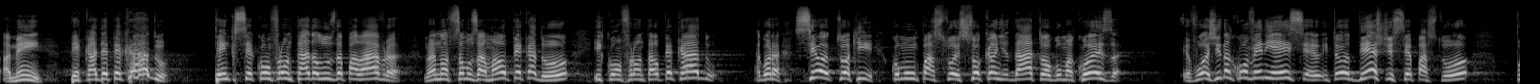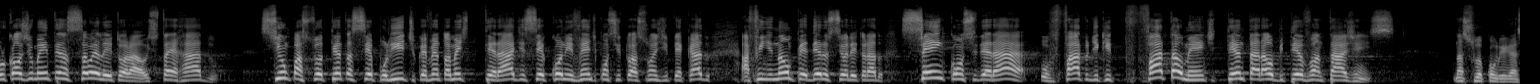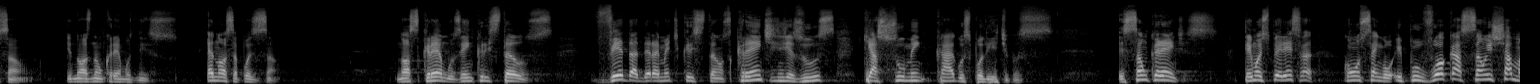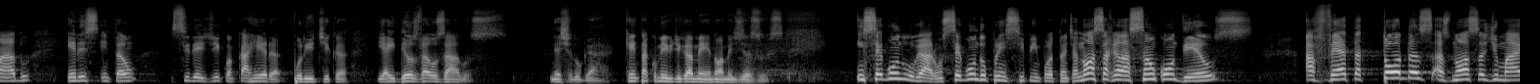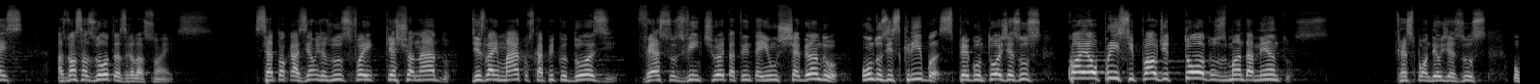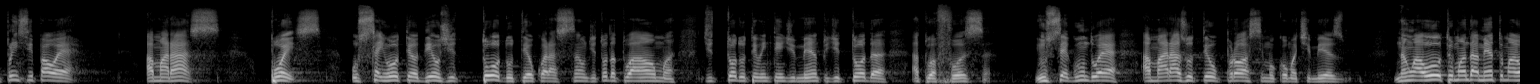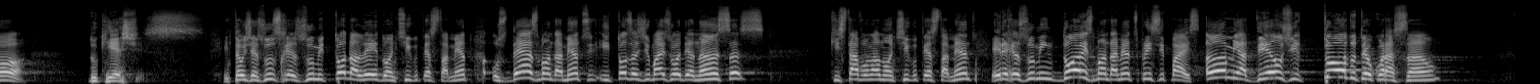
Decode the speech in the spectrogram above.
Amém? Pecado é pecado. Tem que ser confrontado à luz da palavra. Não é? Nós precisamos amar o pecador e confrontar o pecado. Agora, se eu estou aqui como um pastor e sou candidato a alguma coisa, eu vou agir na conveniência, então eu deixo de ser pastor por causa de uma intenção eleitoral. Isso está errado. Se um pastor tenta ser político, eventualmente terá de ser conivente com situações de pecado, a fim de não perder o seu eleitorado, sem considerar o fato de que fatalmente tentará obter vantagens na sua congregação. E nós não cremos nisso. É nossa posição. Nós cremos em cristãos, verdadeiramente cristãos, crentes em Jesus, que assumem cargos políticos. Eles são crentes, têm uma experiência com o Senhor, e por vocação e chamado, eles então se dedicam à carreira política, e aí Deus vai usá-los neste lugar. Quem está comigo, diga amém, em nome de Jesus. Em segundo lugar, um segundo princípio importante: a nossa relação com Deus afeta todas as nossas demais, as nossas outras relações. Certa ocasião, Jesus foi questionado, diz lá em Marcos capítulo 12, versos 28 a 31, chegando um dos escribas, perguntou a Jesus: qual é o principal de todos os mandamentos? Respondeu Jesus: o principal é: amarás, pois, o Senhor teu Deus de todo o teu coração, de toda a tua alma, de todo o teu entendimento, de toda a tua força. E o segundo é: amarás o teu próximo como a ti mesmo. Não há outro mandamento maior do que estes. Então Jesus resume toda a lei do Antigo Testamento, os dez mandamentos e todas as demais ordenanças que estavam lá no Antigo Testamento, ele resume em dois mandamentos principais: ame a Deus de todo o teu coração,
